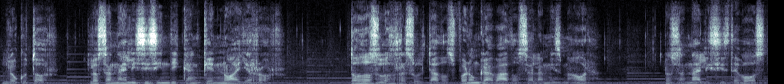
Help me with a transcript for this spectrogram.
Locutor, los análisis indican que no hay error. Todos los resultados fueron grabados a la misma hora. Los análisis de voz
